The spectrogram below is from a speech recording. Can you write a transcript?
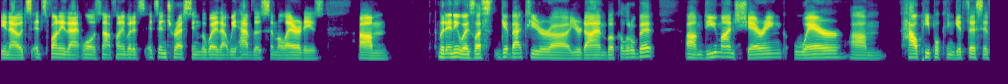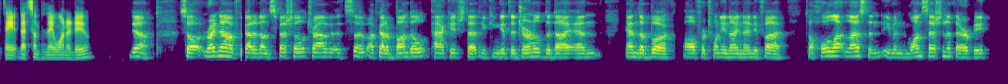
you know it's it's funny that well it's not funny but it's it's interesting the way that we have those similarities. Um but anyways let's get back to your uh your dying book a little bit. Um do you mind sharing where um how people can get this if they that's something they want to do? Yeah. So right now I've got it on special, Trav. It's uh, I've got a bundle package that you can get the journal, the die, and and the book all for twenty nine ninety five. It's a whole lot less than even one session of therapy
